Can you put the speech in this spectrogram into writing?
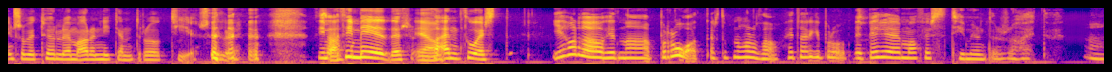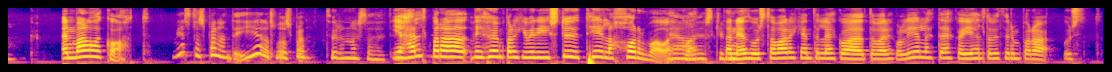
eins og við tölum árið 1910, skilur við. því, því miður, Já. það, en þú veist, ég horfði á hérna brot, ertu búin að horfa þá? heita það ekki brot? við byrjuðum á fyrstu við. Já, ok. En var það gott? mér finnst það spennandi, ég er alltaf spennt fyrir næsta þetta Ég held bara að við höfum bara ekki verið í stuðu til að horfa á Já, eitthvað. skil. Þannig að þú veist, það var ekki endilega eitthvað að þetta var eitthvað lélegt eitthvað. Ég held að við þurfum bara, þú veist,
